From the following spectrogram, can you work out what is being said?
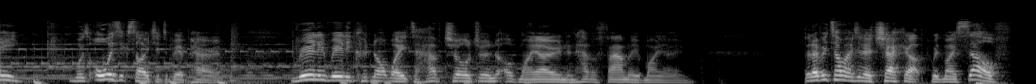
I was always excited to be a parent. Really, really could not wait to have children of my own and have a family of my own. But every time I did a checkup with myself,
